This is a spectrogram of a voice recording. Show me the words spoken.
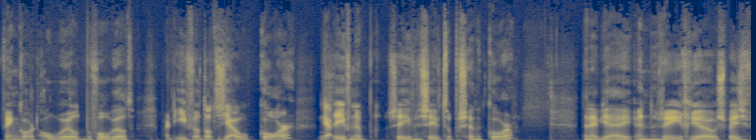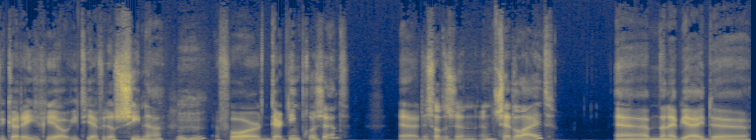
Vanguard All World bijvoorbeeld. Maar geval, dat is jouw core. Ja. 77% core. Dan heb jij een regio, specifieke regio ETF, dat is China, Mhm. voor 13%. Eh, dus dat is een, een satellite. Ehm, dan heb jij de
